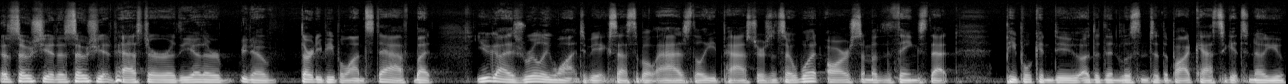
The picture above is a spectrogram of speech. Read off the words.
associate associate pastor or the other, you know, 30 people on staff, but you guys really want to be accessible as the lead pastors. And so what are some of the things that people can do other than listen to the podcast to get to know you?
